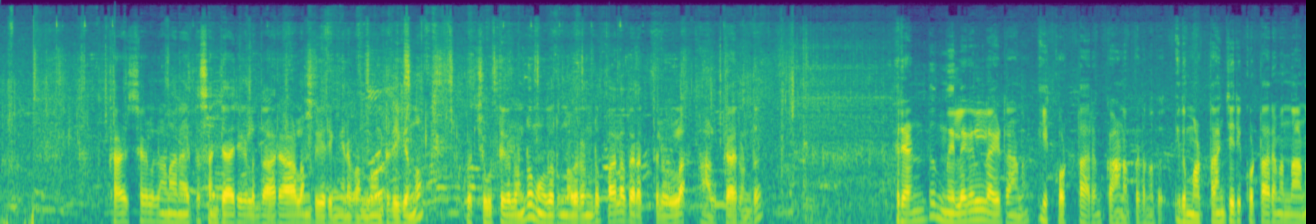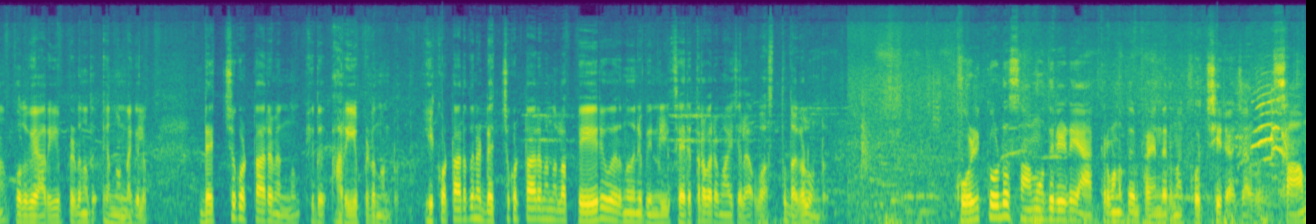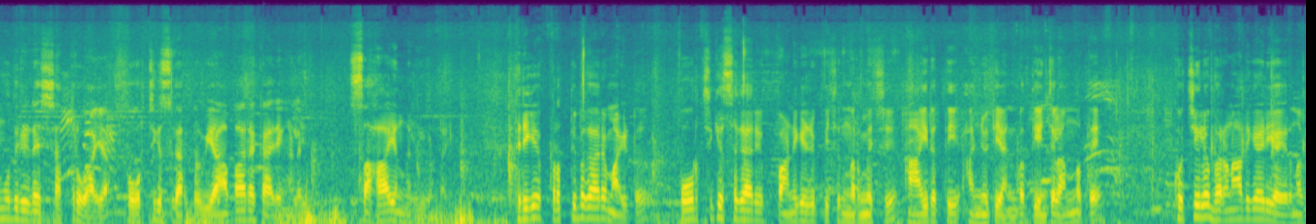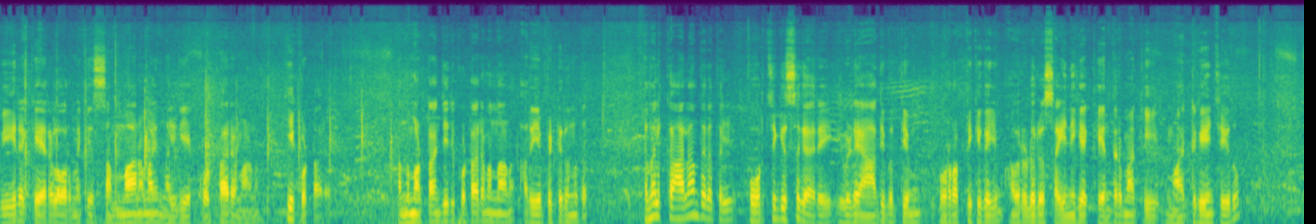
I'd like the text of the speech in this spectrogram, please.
കാഴ്ചകൾ കാണാനായിട്ട് സഞ്ചാരികൾ ധാരാളം പേരിങ്ങനെ വന്നുകൊണ്ടിരിക്കുന്നു. കൊച്ചുകുട്ടികളുണ്ട് മുതിർന്നവരുണ്ട് പലതരത്തിലുള്ള ആൾക്കാരുണ്ട്. രണ്ട് നിലകളിലായിട്ടാണ് ഈ കൊട്ടാരം കാണപ്പെടുന്നത്. ഇത് മട്ടാഞ്ചേരി കൊട്ടാരം എന്നാണ് പൊതുവെ അറിയപ്പെടുന്നത് എന്നുണ്ടെങ്കിലും ഡച്ച് കൊട്ടാരം എന്നും ഇത് അറിയപ്പെടുന്നുണ്ട്. ഈ കൊട്ടാരത്തിന് ഡച്ച് കൊട്ടാരം എന്നുള്ള പേര് വരുന്നതിന് പിന്നിൽ ചരിത്രപരമായ ചില വസ്തുതകളുണ്ട്. കോഴിക്കോട് സാമൂതിരിയുടെ ആക്രമണത്തെ ഭയന്നിരുന്ന കൊച്ചി രാജാവ് സാമൂതിരിയുടെ ശത്രുവായ പോർച്ചുഗീസുകാർക്ക് വ്യാപാര കാര്യങ്ങളിൽ സഹായം നൽകുകയുണ്ടായി തിരികെ പ്രത്യുപകാരമായിട്ട് പോർച്ചുഗീസുകാർ പണി കഴിപ്പിച്ച് നിർമ്മിച്ച് ആയിരത്തി അഞ്ഞൂറ്റി അൻപത്തിയഞ്ചിൽ അന്നത്തെ കൊച്ചിയിലെ ഭരണാധികാരിയായിരുന്ന വീര കേരളവർമ്മയ്ക്ക് സമ്മാനമായി നൽകിയ കൊട്ടാരമാണ് ഈ കൊട്ടാരം. അന്ന് മട്ടാഞ്ചേരി കൊട്ടാരം എന്നാണ് അറിയപ്പെട്ടിരുന്നത്. എന്നാൽ കാലാന്തരത്തിൽ പോർച്ചുഗീസുകാരെ ഇവിടെ ആധിപത്യം ഉറപ്പിക്കുകയും അവരുടെ ഒരു സൈനിക കേന്ദ്രമാക്കി മാറ്റുകയും ചെയ്തു.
